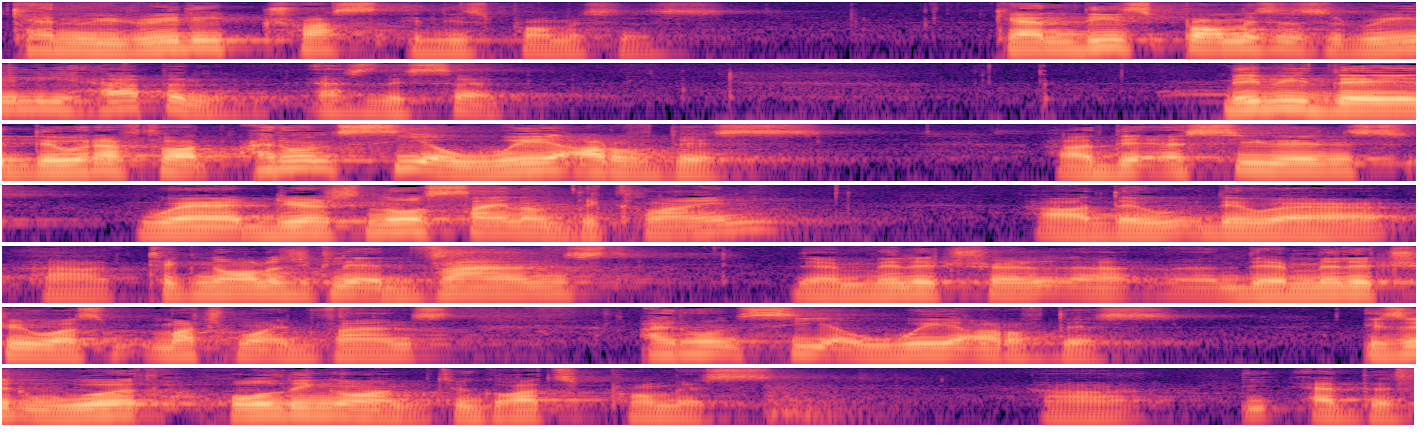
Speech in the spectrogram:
Can we really trust in these promises?" Can these promises really happen as they said? Maybe they, they would have thought, I don't see a way out of this. Uh, the Assyrians, where there's no sign of decline, uh, they, they were uh, technologically advanced, their military, uh, their military was much more advanced. I don't see a way out of this. Is it worth holding on to God's promise, uh, at the,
